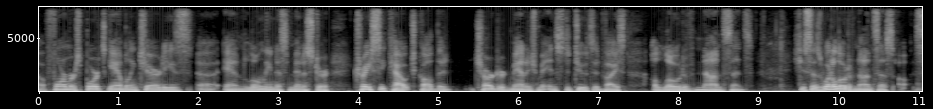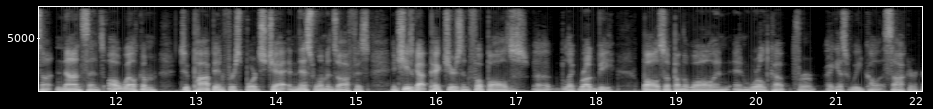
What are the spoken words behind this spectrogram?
Uh, former sports gambling charities uh, and loneliness minister Tracey Crouch called the Chartered Management Institute's advice a load of nonsense. She says, What a load of nonsense. Nonsense. All welcome to pop in for sports chat in this woman's office. And she's got pictures and footballs, uh, like rugby balls up on the wall and, and World Cup for, I guess we'd call it soccer.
